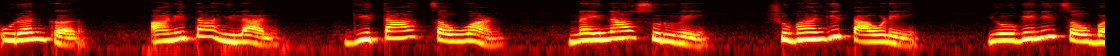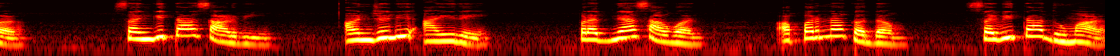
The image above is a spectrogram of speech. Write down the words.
उरणकर अनिता हिलाल गीता चव्हाण नैना सुर्वे शुभांगी तावडे योगिनी चौबळ संगीता साळवी अंजली आयरे प्रज्ञा सावंत अपर्णा कदम सविता धुमाळ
